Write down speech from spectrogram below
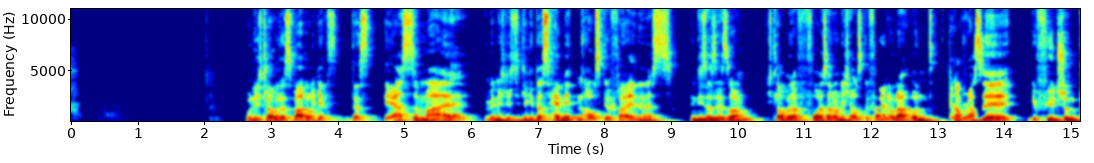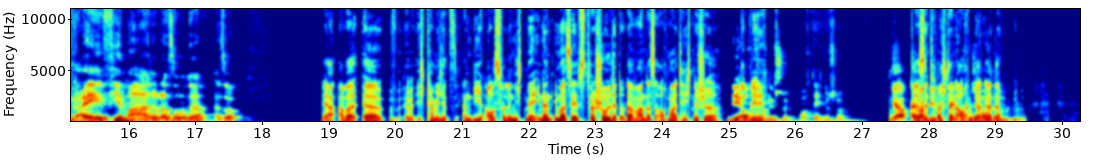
Und ich glaube, das war doch jetzt das erste Mal, wenn ich richtig liege, dass Hamilton ausgefallen ist in dieser Saison. Ich glaube, davor ist er noch nicht ausgefallen, oder? Und genau. Russell gefühlt schon drei, vier Mal oder so, ne? Also. Ja, aber äh, ich kann mich jetzt an die Ausfälle nicht mehr erinnern. Immer selbst verschuldet oder waren das auch mal technische nee, Probleme? Auch technische. Auch technische. Ja, einmal das ist natürlich dann auch wieder, ne? Dann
